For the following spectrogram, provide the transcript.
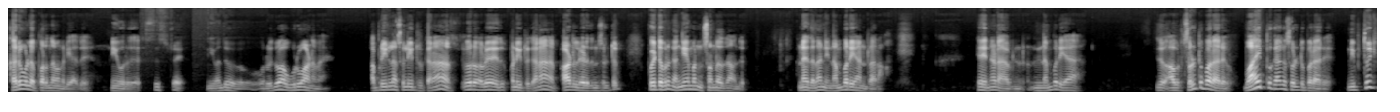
கருவில் பிறந்தவன் கிடையாது. நீ ஒரு சிஸ்டர். நீ வந்து ஒரு இதுவாக உருவானவன். அப்படின்லாம் சொல்லிட்டு இருக்காரான் இவர் அப்படியே இது பண்ணிகிட்டு இருக்காரான் பாடல் எழுதுன்னு சொல்லிட்டு போயிட்ட பிறகு கங்கையம்மன் சொன்னது தான் வந்து அண்ணா இதெல்லாம் நீ நம்புறியான்றாராம். ஏ என்னடா? அப்படின்ற நீ நம்புறியா? இது அவர் சொல்லிட்டு போறாரு. வாய்ப்புக்காக சொல்லிட்டு போறாரு. நீ தூக்கி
